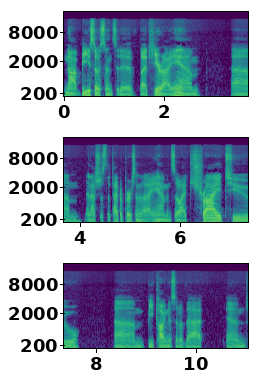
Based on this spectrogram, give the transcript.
not be so sensitive, but here I am. Um, and that's just the type of person that I am and so I try to um, be cognizant of that and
